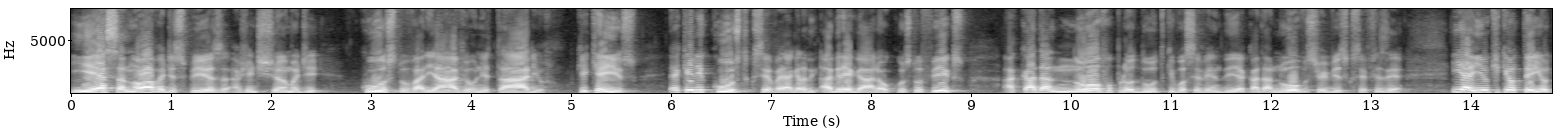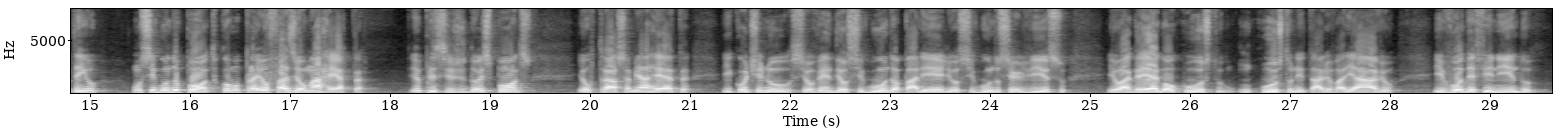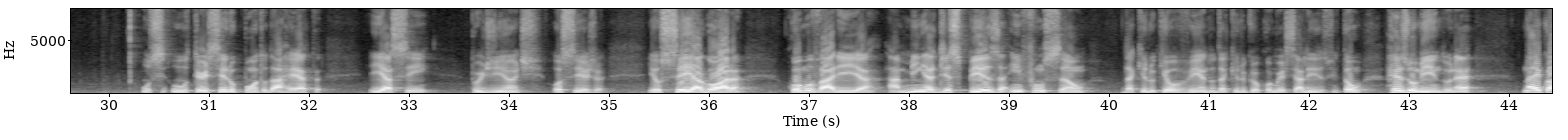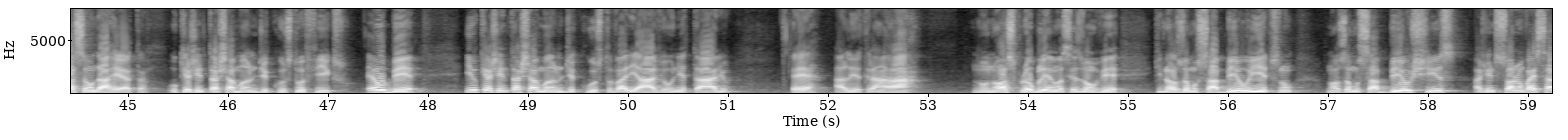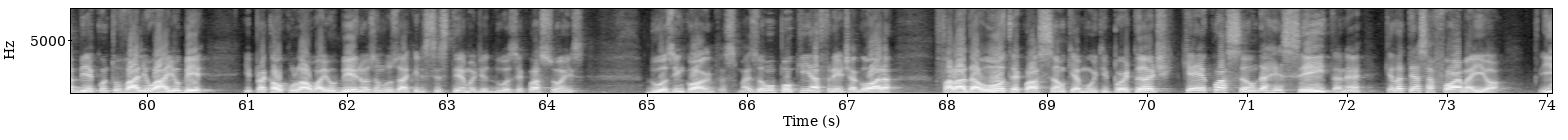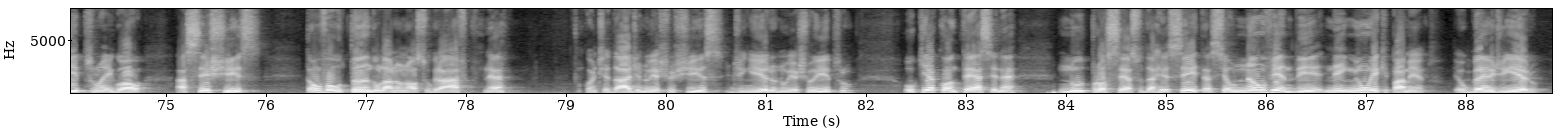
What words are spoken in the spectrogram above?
e essa nova despesa a gente chama de custo variável unitário. O que, que é isso? É aquele custo que você vai agregar ao custo fixo a cada novo produto que você vender, a cada novo serviço que você fizer. E aí o que, que eu tenho? Eu tenho um segundo ponto. Como para eu fazer uma reta, eu preciso de dois pontos, eu traço a minha reta e continuo. Se eu vender o segundo aparelho, o segundo serviço, eu agrego ao custo um custo unitário variável e vou definindo o, o terceiro ponto da reta e assim por diante. Ou seja, eu sei agora como varia a minha despesa em função daquilo que eu vendo, daquilo que eu comercializo. Então, resumindo, né? Na equação da reta, o que a gente está chamando de custo fixo é o B e o que a gente está chamando de custo variável unitário é a letra A. No nosso problema, vocês vão ver que nós vamos saber o Y, nós vamos saber o X, a gente só não vai saber quanto vale o A e o B. E para calcular o A e o B, nós vamos usar aquele sistema de duas equações duas incógnitas. Mas vamos um pouquinho à frente agora falar da outra equação que é muito importante, que é a equação da receita, né? Que ela tem essa forma aí, ó, y é igual a cx. Então, voltando lá no nosso gráfico, né? Quantidade no eixo x, dinheiro no eixo y. O que acontece, né? No processo da receita, se eu não vender nenhum equipamento, eu ganho dinheiro?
